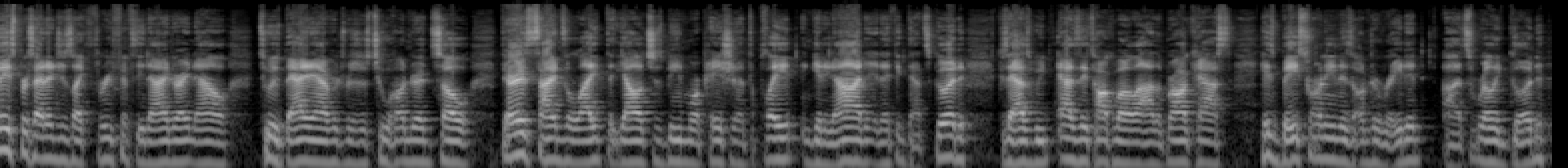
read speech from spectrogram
base percentage is like 359 right now to his batting average, which is 200. So there is signs of light that Yelich is being more patient at the plate and getting on, and I think that's good because as we as they talk about a lot on the broadcast, his base running is underrated. Uh, it's really good.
